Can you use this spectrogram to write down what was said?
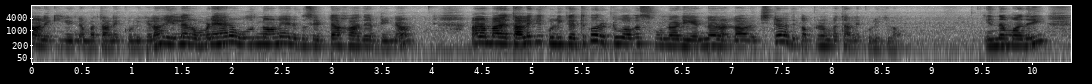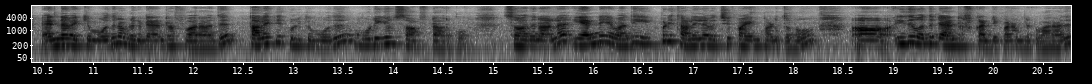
நாளைக்கு நம்ம தலை குளிக்கலாம். இல்லை ரொம்ப நேரம் ஊறினாலும் எனக்கு செட் ஆகாது அப்படின்னா நம்ம தலைக்கு குளிக்கிறதுக்கு ஒரு டூ ஹவர்ஸ் முன்னாடி எண்ணெய் நல்லா வச்சுட்டு அதுக்கப்புறம் நம்ம தலை குளிக்கலாம். இந்த மாதிரி எண்ணெய் வைக்கும்போது நம்மளுக்கு டேண்ட்ரஃப் வராது. தலைக்கு குளிக்கும் போது முடியும் சாஃப்டாக இருக்கும். ஸோ அதனால் எண்ணெயை வந்து இப்படி தலையில் வச்சு பயன்படுத்தணும். இது வந்து டேண்ட்ரஃப் கண்டிப்பாக நம்மளுக்கு வராது.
